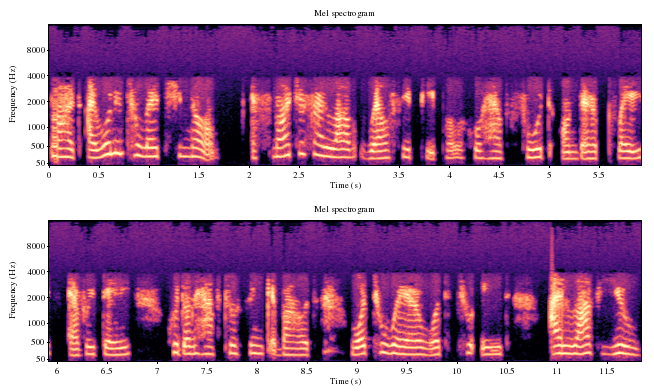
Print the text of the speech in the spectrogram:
but I wanted to let you know, as much as I love wealthy people who have food on their plate every day, who don't have to think about what to wear, what to eat, I love you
